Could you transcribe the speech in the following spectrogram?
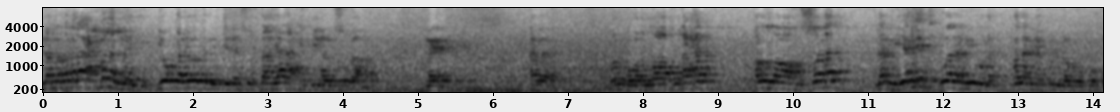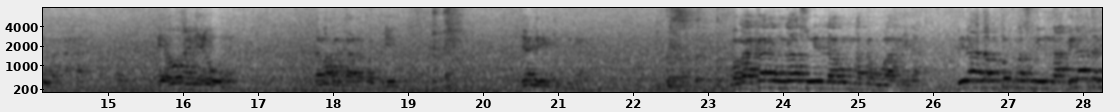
لما تبلا أحمد النهي يوم كان يوم تريد السلطان يا راح يجينا السلطان. ما أبدا. قل هو الله أحد. الله الصمد. لم يلد ولم يولد ولم يكن له كفوا أحد. دعونا دعونا تمام كان توحيد وما كان الناس إلا أمة واحدة. بنادم تكمس بنا بنادم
